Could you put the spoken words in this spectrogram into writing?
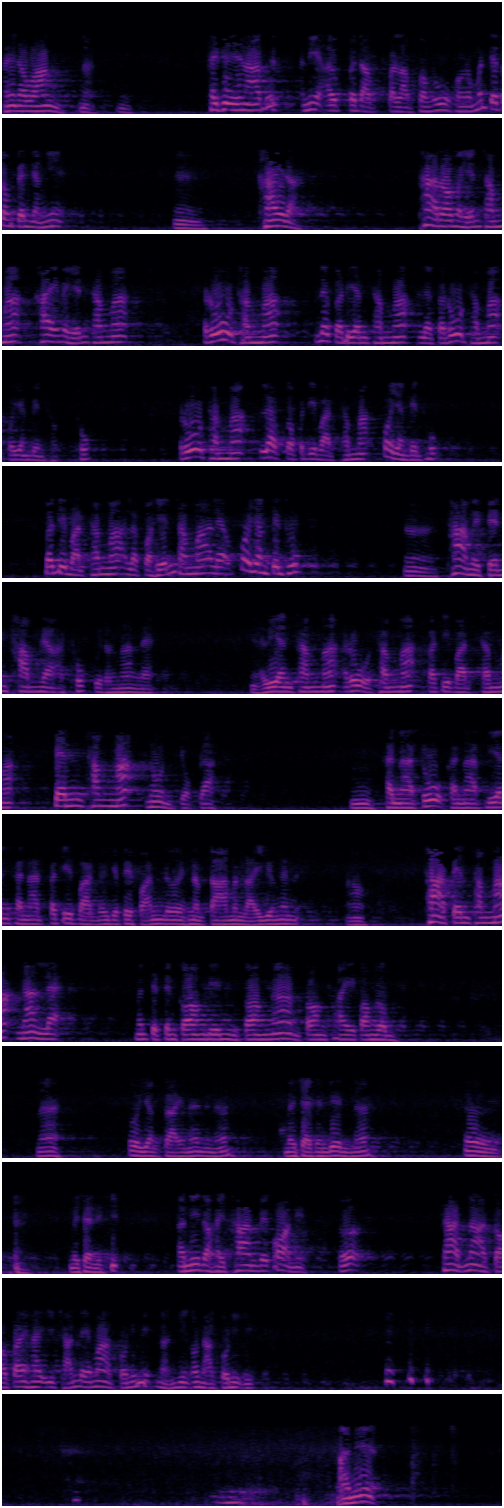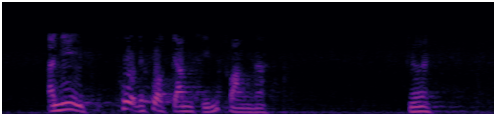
ให้ระวังนะให้พิจารณาไปอันนี้เอาประดับประหลับความรู้ของเรา มันจะต้องเป็นอย่างนี้ใครล่ะ ถ้าเรามาเห็นธรรมะ ใครไม่เห็นธรรมะ รู้ธรรมะ แล้วก็เรียนธรรมะ แล้วก็รู้ธรรมะก็ยังเป็นทุกข์ รู้ธรรมะแล้วก็ปฏิบัติธรรมะก็ยังเป็นทุกข์ปฏิบัติธรรมะแล้วก็เห็นธรรมะแล้วก็ยังเป็นทุกข์ถ้าไม่เป็นธรรมแล้วทุกข์อยู่ทางนั้นแหละเรียนธรรมะ รู้ธรรมะ ปฏิบัติธรรมะ เป็นธรรมะนู่นจบละขนาดรู้ขนาดเรียนขนาดปฏิบัติเลยจะไปฝันเลยน้ำตามันไหลอยู่งั้นเอาถ้าเป็นธรรมะนั่นแหละ มันจะเป็นกองดินกองน้ำกองไฟกองลมนะ โอ้ยังไกลนั่นนะไม่ใช่เป็นเด่นนะเออ ไม่ใช่นี่อันนี้เราให้ทานไปก้อนนี่เออ ชาติหน้าต่อไปให้อีฉันได้มากกว่านี้นั่นยิ่งเอาหนักกว่านี้อีกอันนี้ อันนี้พูดให้พวกจำศีลฟังนะนะ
